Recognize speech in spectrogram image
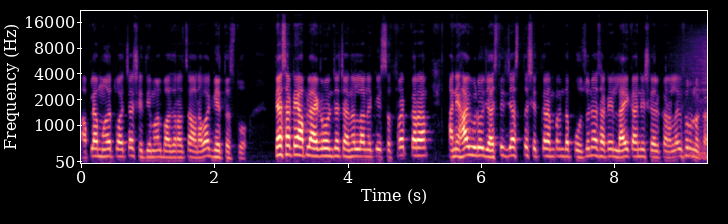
आपल्या महत्त्वाच्या शेतीमाल बाजाराचा आढावा घेत असतो. त्यासाठी आपल्या ॲग्रोनच्या चॅनलला नक्की सबस्क्राईब करा आणि हा व्हिडिओ जास्तीत जास्त शेतकऱ्यांपर्यंत पोहोचवण्यासाठी लाईक आणि शेअर करायला विसरू नका.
